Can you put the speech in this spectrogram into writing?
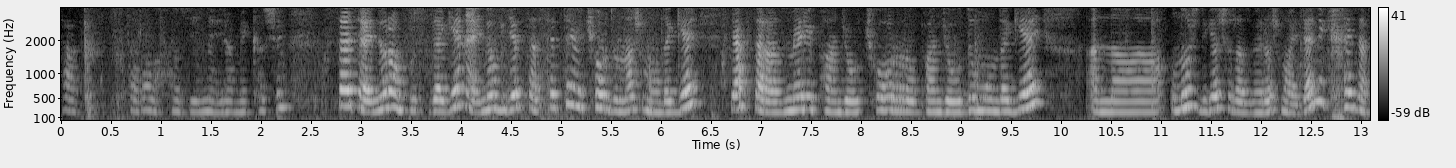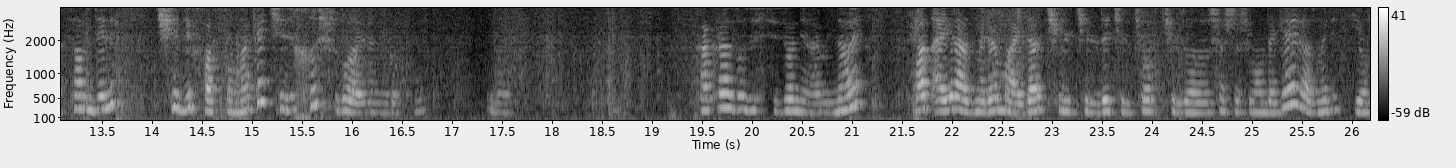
Так духтаро ҳозир наира мекашем. Кстати айнорам пурсидаген айно где-то сета ё чор дунаш мондагиай якта размери панҷоу чор панҷоу ду мондагиай ана унош дигааш размерош майдане ки хеле на самом деле чизи фасонака чизи хуш ро айра нигоҳ кунед. Как раз ози сезони ҳаминое баъд аи размерои майда чил чилду чилчор чил шашаш мондагиай размери сиёш.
